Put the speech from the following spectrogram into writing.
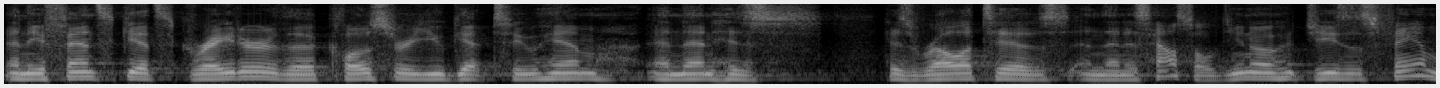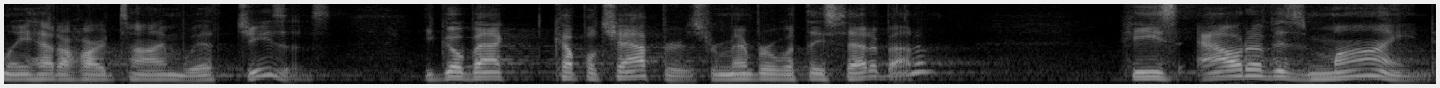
And the offense gets greater the closer you get to him, and then his, his relatives, and then his household. You know, Jesus' family had a hard time with Jesus. You go back a couple chapters, remember what they said about him? He's out of his mind.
